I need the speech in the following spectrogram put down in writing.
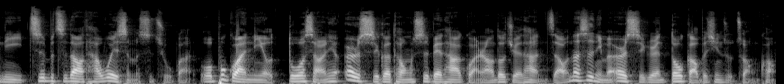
你知不知道他为什么是主管？我不管你有多少，你有二十个同事被他管，然后都觉得他很糟，那是你们二十个人都搞不清楚状况，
